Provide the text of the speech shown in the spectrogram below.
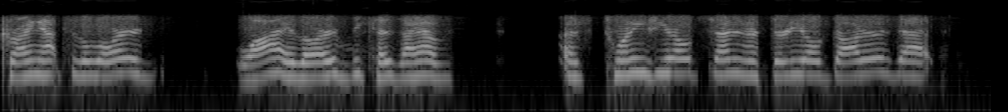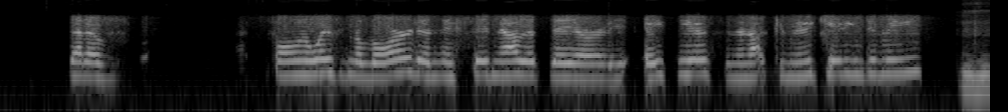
crying out to the Lord. Why, Lord? Because I have a 20 year old son and a 30 year old daughter that that have fallen away from the Lord, and they say now that they are atheists and they're not communicating to me Mm-hmm.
